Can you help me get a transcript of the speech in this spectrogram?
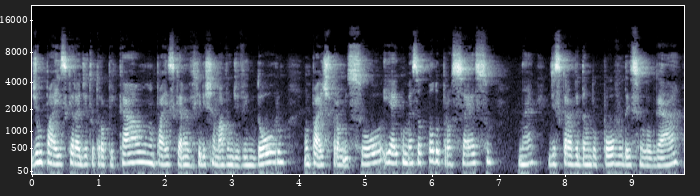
de um país que era dito tropical, um país que, era, que eles chamavam de vindouro, um país promissor, e aí começa todo o processo né, de escravidão do povo desse lugar,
